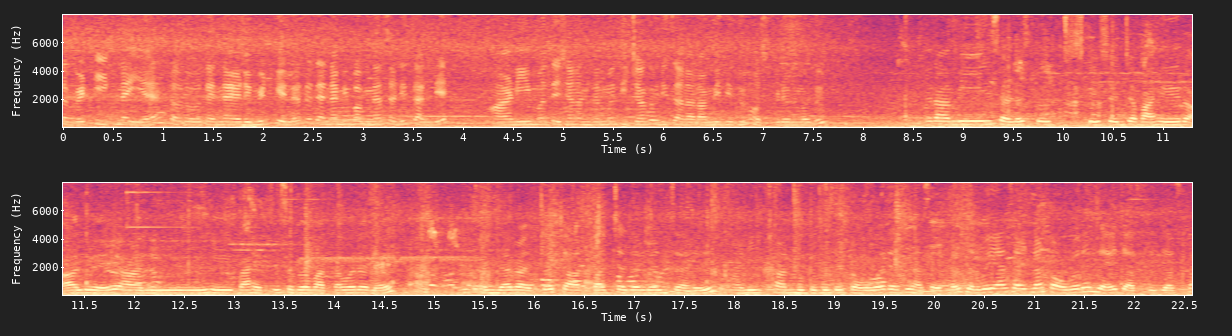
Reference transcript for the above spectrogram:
तब्येत ठीक नाही आहे तर त्यांना ॲडमिट केलं तर त्यांना मी बघण्यासाठी चालले आणि मग त्याच्यानंतर मग तिच्या घरी जाणार आम्ही तिथून हॉस्पिटलमधून. तर आम्ही सँडस रोड स्टेशनच्या बाहेर आलो आहे आणि हे बाहेरचं सगळं वातावरण आहे. संध्याकाळचं चार पाचच्या दरम्यानचं आहे. आणि छान मोठे मोठे टॉवर आहेत ह्या साईडला सर्व या साईडला टॉवरच आहे जास्तीत जास्त.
